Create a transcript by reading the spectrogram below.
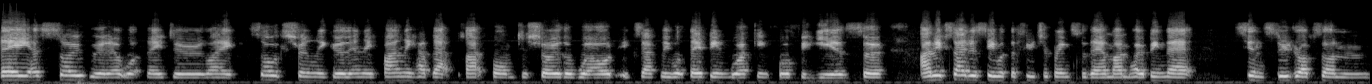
they are so good at what they do, like so extremely good, and they finally have that platform to show the world exactly what they've been working for for years. So I'm excited to see what the future brings for them. I'm hoping that since Doudrop's on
